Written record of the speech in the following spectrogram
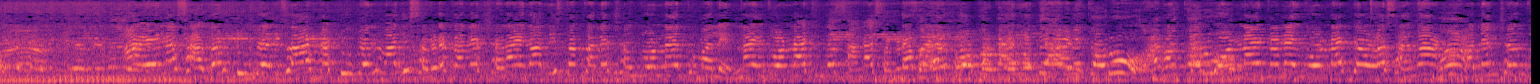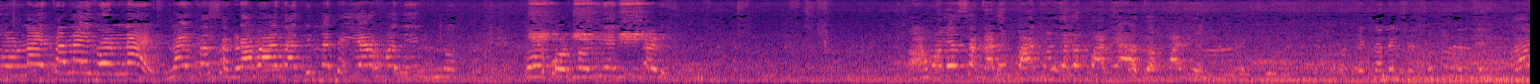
ना साधन ट्यूबवेलचं त्या ट्यूबवेल मध्ये सगळे कनेक्शन आहे ना नुसतं कनेक्शन जोडलं आहे तुम्हाला नाही जोडणार तर सांगा सगळ्या बाहेर लोक काय म्हणते आम्ही करू आम्ही करू जोडणार का नाही जोडणार तेवढं सांगा कनेक्शन जोडणार का नाही जोडणार नाही तर सगळ्या बाहेर जातील ना ते यारमध्ये तोडफोड करून यायची गाडी आम्हाला सकाळी पाच वाजेला पाणी हजर पाहिजे ते कनेक्शन हा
